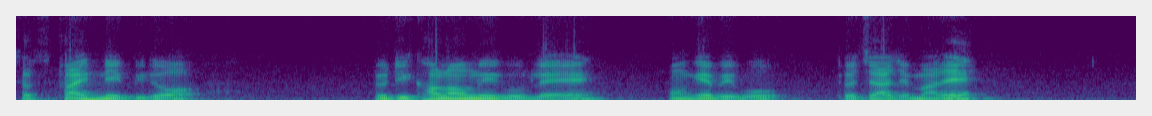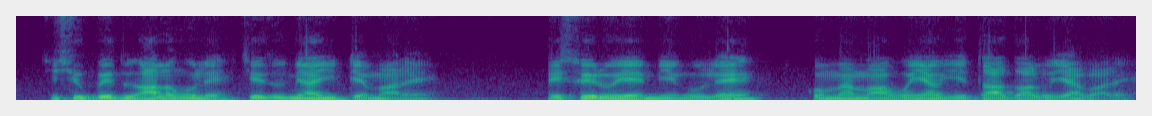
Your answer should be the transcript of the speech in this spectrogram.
subscribe နှိပ်ပြီးတော့ notification ခေါင်းလောင်းလေးကိုလည်း on ခဲ့ပေးဖို့ပြောကြားချင်ပါတယ်ကြည့်ရှုပေးသူအားလုံးကိုလည်းကျေးဇူးအများကြီးတင်ပါတယ်မိတ်ဆွေတို့ရဲ့အမြင်ကိုလည်း comment မှာဝင်ရောက်ရေးသားသွားလို့ရပါတယ်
